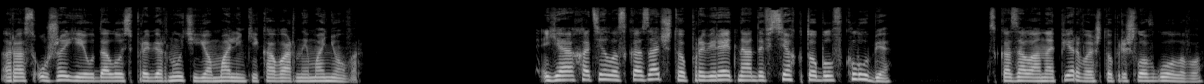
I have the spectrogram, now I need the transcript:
раз уже ей удалось провернуть ее маленький коварный маневр. «Я хотела сказать, что проверять надо всех, кто был в клубе», — сказала она первое, что пришло в голову.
